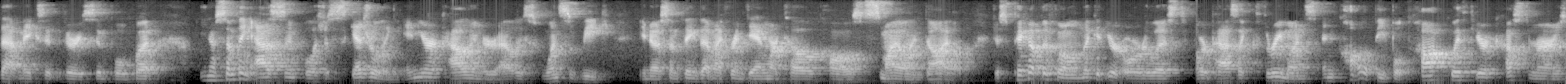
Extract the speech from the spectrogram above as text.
that makes it very simple. But, you know, something as simple as just scheduling in your calendar at least once a week, you know, something that my friend Dan Martell calls smile and dial just pick up the phone, look at your order list over past like three months, and call people, talk with your customers,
